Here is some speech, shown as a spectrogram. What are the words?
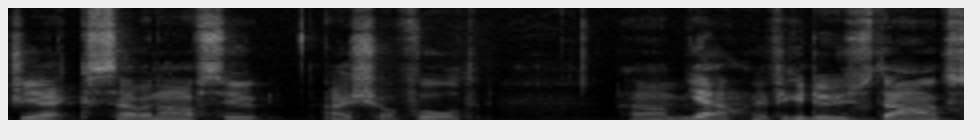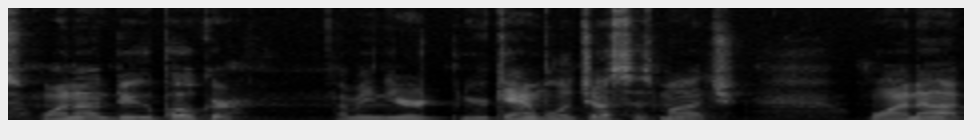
Jack seven offsuit. I shall fold. Um, yeah, if you could do stocks, why not do poker? I mean, you're you're gambling just as much. Why not?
